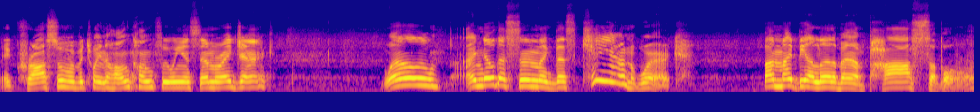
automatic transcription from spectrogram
a crossover between Hong Kong Phooey and Samurai Jack? Well, I know that something like this can work, but might be a little bit impossible.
